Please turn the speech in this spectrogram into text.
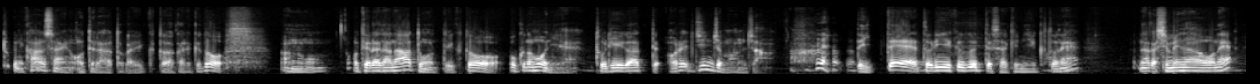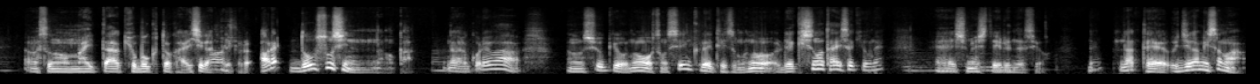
特に関西のお寺とか行くと分かるけどあのお寺だなと思って行くと奥の方にね鳥居があって「あれ神社もあんじゃん」って言って鳥居くぐって先に行くとねなんかしめ縄をねその巻いた巨木とか石が出てくる。あれ同祖神なのか。だからこれはあの宗教のそのシンクレティズムの歴史の体積をね、えー、示しているんですよ。ね、だって氏神様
